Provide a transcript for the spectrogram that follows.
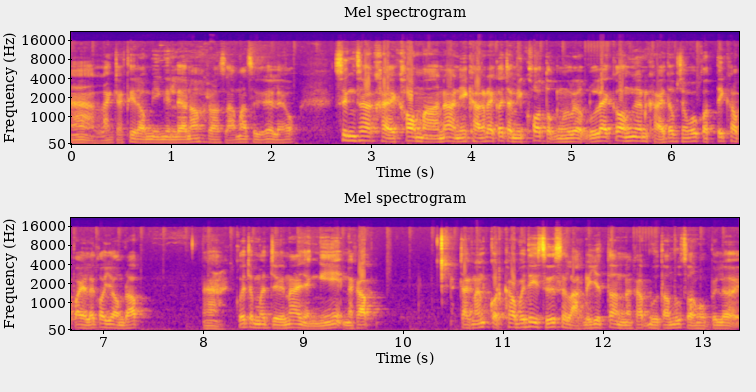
อ่าหลังจากที่เรามีเงินแล้วเนาะเราสามารถซื้อได้แล้ว ซึ่งถ้าใครเข้ามาหน้านี้ครั้งแรกก็จะมีข้อตกลงและก็เงื่อนไขท่านผู้ชมก็กดติ๊กเข้าไปแล้วก็ยอมรับอ่าก็จะมาเจอหน้าอย่างนี้นะครับจากนั้นกดเข้าไปที่ซื้อสลากดิจิตอลนะครับดูตามลูกศรผมไปเลย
